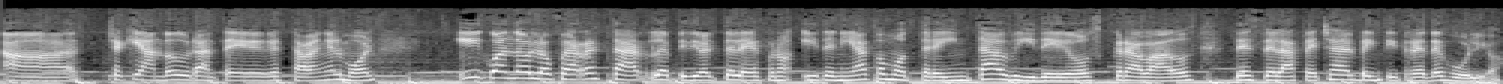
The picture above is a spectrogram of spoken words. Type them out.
ah, chequeando durante que estaba en el mall y cuando lo fue a arrestar, le pidió el teléfono y tenía como 30 videos grabados desde la fecha del 23 de julio.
